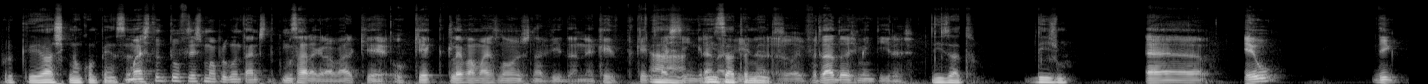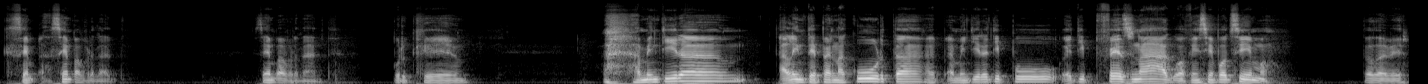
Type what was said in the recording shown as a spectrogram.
porque eu acho que não compensa. Mas tu, tu fizeste uma pergunta antes de começar a gravar, que é o que é que te leva mais longe na vida, né? O que, é- o que é que te faz Ah, te ingrar exatamente. na vida? É Verdade ou as mentiras? Exato. Diz-me. Ah, eu digo que sempre, sempre a verdade. Sempre a verdade. Porque a mentira, além de ter perna curta, a, a mentira é tipo, é tipo fezes na água, vem sempre ao de cima. Estás a ver?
